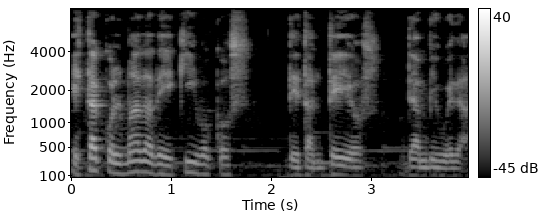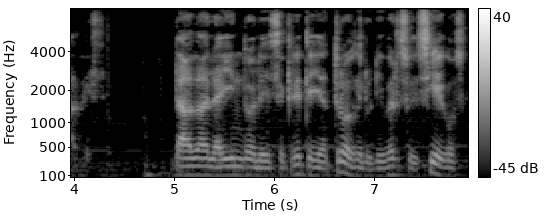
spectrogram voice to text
está colmada de equívocos, de tanteos, de ambigüedades. Dada la índole secreta y atroz del universo de ciegos,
